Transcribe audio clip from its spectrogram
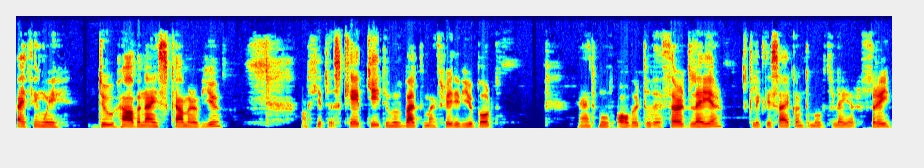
I think we do have a nice camera view. I'll hit the escape key to move back to my 3D viewport and move over to the third layer. Click this icon to move to layer 3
